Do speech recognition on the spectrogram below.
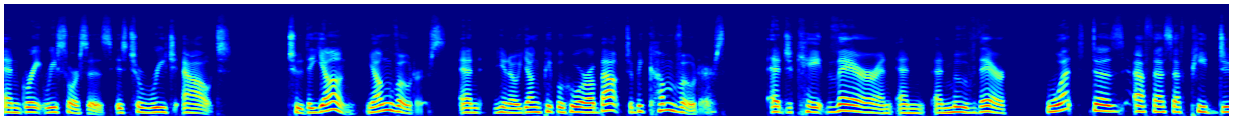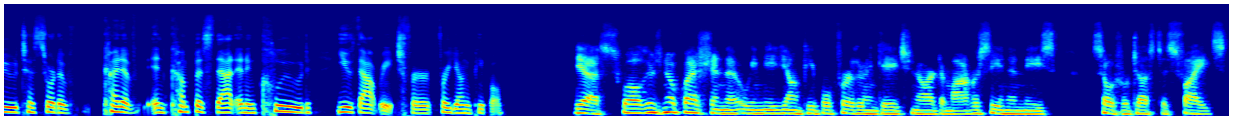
and great resources is to reach out to the young, young voters and, you know, young people who are about to become voters, educate there and, and, and move there. What does FSFP do to sort of kind of encompass that and include youth outreach for, for young people? Yes. Well, there's no question that we need young people further engaged in our democracy and in these social justice fights.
